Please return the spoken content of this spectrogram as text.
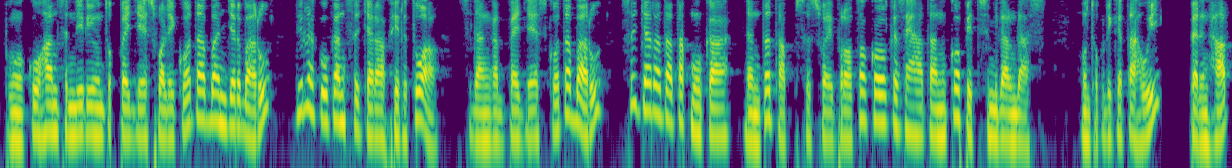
pengukuhan sendiri untuk PJS Wali Kota Banjarbaru dilakukan secara virtual, sedangkan PJS Kota Baru secara tatap muka dan tetap sesuai protokol kesehatan COVID-19. Untuk diketahui, Bernhard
